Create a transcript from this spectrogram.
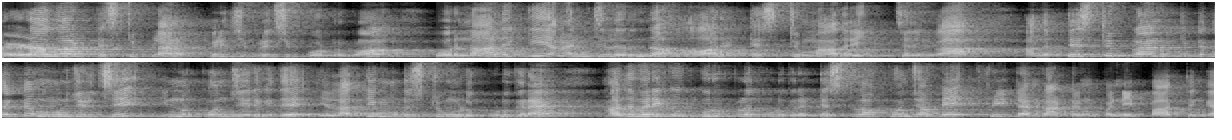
அழகாக டெஸ்ட் பிளான் பிரித்து பிரித்து போட்டிருக்கோம். ஒரு நாளைக்கு அஞ்சுலேருந்து ஆறு டெஸ்ட் மாதிரி. சரிங்களா? அந்த டெஸ்ட் பிளான் கிட்டத்தட்ட முடிஞ்சிருச்சு. இன்னும் கொஞ்சம் இருக்குது. எல்லாத்தையும் முடிச்சுட்டு உங்களுக்கு கொடுக்குறேன். அது வரைக்கும் குரூப்பில் கொடுக்குற டெஸ்ட்லாம் கொஞ்சம் அப்படியே ஃப்ரீ டைமில் அட்டன் பண்ணி பார்த்துங்க.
